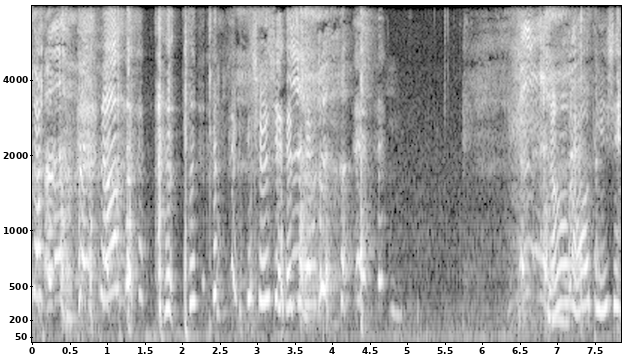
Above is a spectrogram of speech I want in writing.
然后然后出血这样，然后还要提醒。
